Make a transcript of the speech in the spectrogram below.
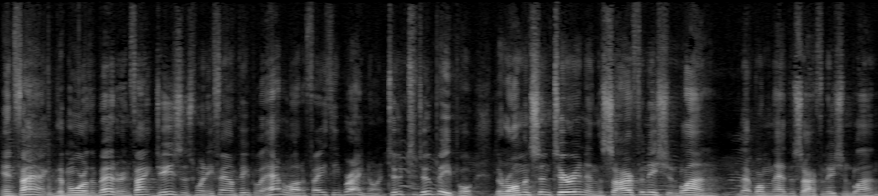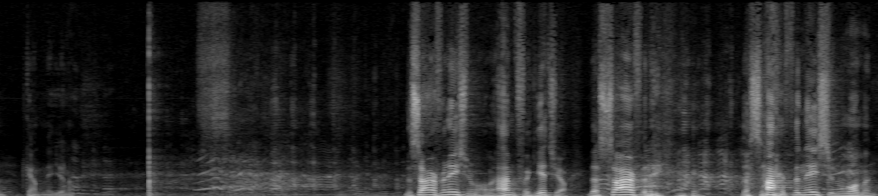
In fact, the more the better. In fact, Jesus, when he found people that had a lot of faith, he bragged on it. Two, two people, the Roman centurion and the Syrophoenician blind, that woman that had the Syrophoenician blind company, you know. The Syrophoenician woman, I'm forget y'all. The Syrophoenician, the Syrophoenician woman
